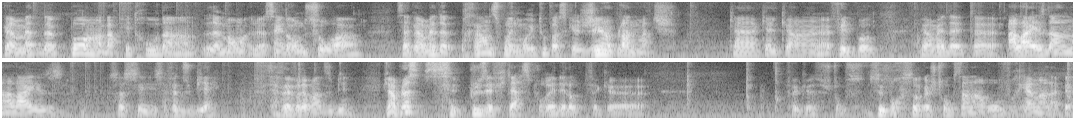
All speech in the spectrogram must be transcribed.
permettent de pas embarquer trop dans le, le syndrome du sauveur ça permet de prendre soin de moi et tout parce que j'ai un plan de match. Quand quelqu'un euh, file pas, permet d'être euh, à l'aise dans le malaise. Ça, c'est, ça fait du bien. Ça fait vraiment du bien. Puis en plus, c'est plus efficace pour aider l'autre. Fait que, fait que je trouve, c'est pour ça que je trouve que ça en vaut vraiment la peine.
